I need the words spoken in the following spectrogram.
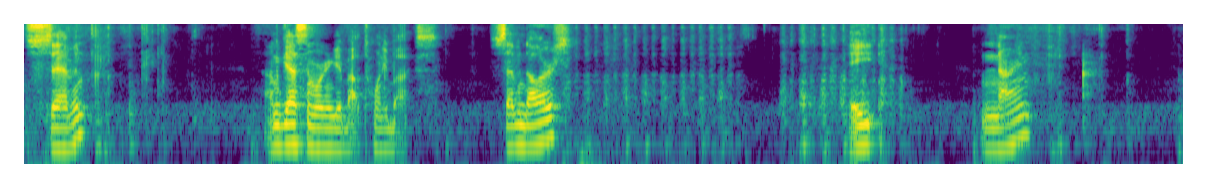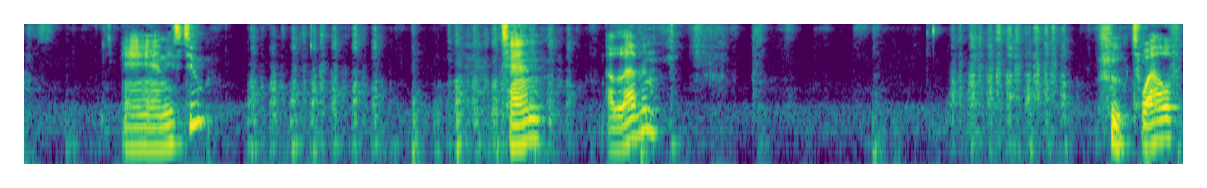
seven. I'm guessing we're gonna get about 20 bucks. Seven dollars. Eight. Nine. And these two. 10, 11, 12.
